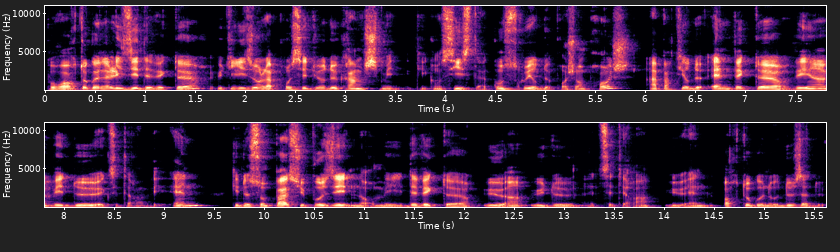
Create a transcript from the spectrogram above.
Pour orthogonaliser des vecteurs, utilisons la procédure de Gram-Schmidt, qui consiste à construire de proche en proche, à partir de n vecteurs v1, v2, etc. vn, qui ne sont pas supposés normés des vecteurs u1, u2, etc. un orthogonaux 2 à 2.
